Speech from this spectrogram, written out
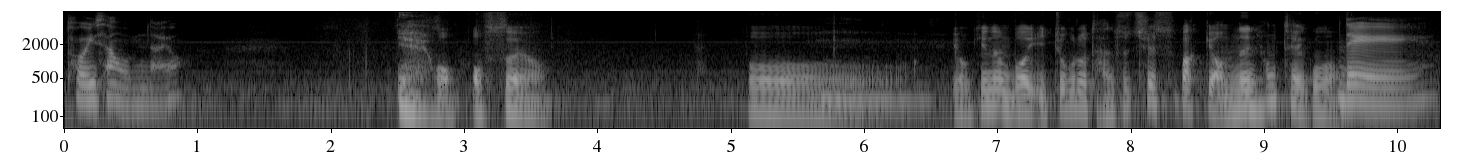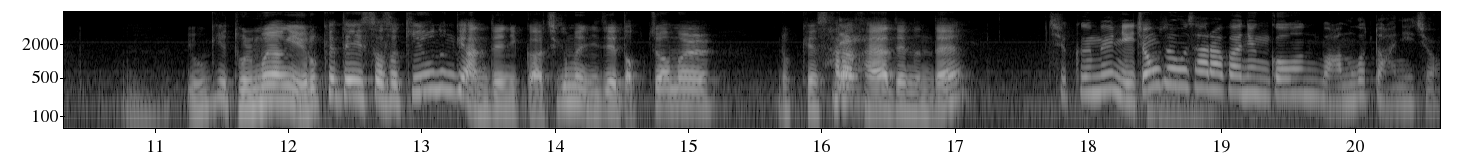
더 이상 없나요? 예, 없, 없어요. 뭐 음. 여기는 뭐 이쪽으로 단수 칠 수밖에 없는 형태고 네. 음, 여기 돌 모양이 이렇게 돼 있어서 끼우는 게 안 되니까 지금은 이제 넉점을 이렇게 살아가야 되는데 지금은 이 정도 살아가는 건 뭐 아무것도 아니죠.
